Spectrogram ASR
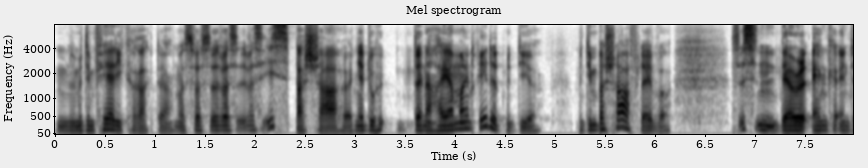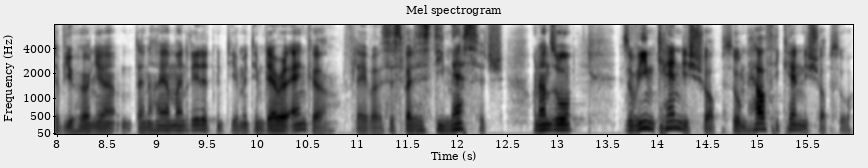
mit dem Ferdi-Charakter. Was, was, was, was ist Bashar hören? Ja, du, deine Higher Mind redet mit dir. Mit dem Bashar-Flavor. Es ist ein Daryl Anchor-Interview hören, ja. Deine Higher Mind redet mit dir, mit dem Daryl Anchor-Flavor. Es ist, weil es ist die Message. Und dann so, so wie im Candy Shop, so im Healthy Candy Shop, so.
